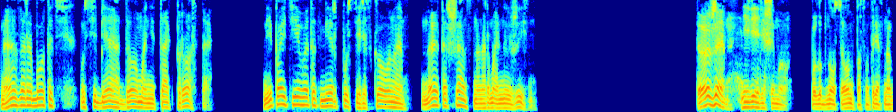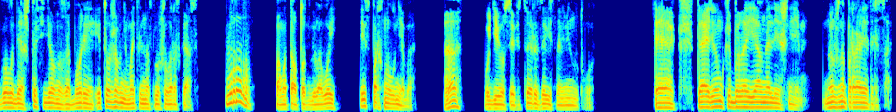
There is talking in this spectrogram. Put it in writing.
А заработать у себя дома не так просто. И пойти в этот мир пусть и рискованно, но это шанс на нормальную жизнь. «Тоже не веришь ему?» — улыбнулся он, посмотрев на голубя, что сидел на заборе и тоже внимательно слушал рассказ. «Бррр!» — помотал тот головой и спорхнул в небо. «А?» — удивился офицер и завис на минуту. «Так, та рюмка была явно лишней. Нужно проветриться».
